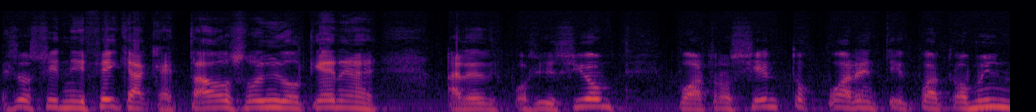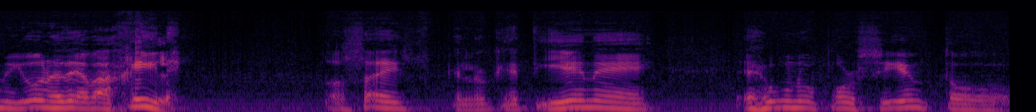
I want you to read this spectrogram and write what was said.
eso significa que Estados Unidos tiene a la disposición 444 mil millones de bajiles. Entonces, que lo que tiene es 1%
